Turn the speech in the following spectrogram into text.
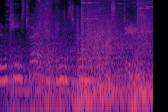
Blue Team's turret has been destroyed. I must dig.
